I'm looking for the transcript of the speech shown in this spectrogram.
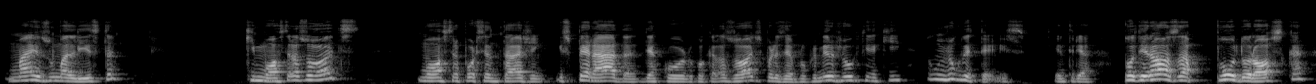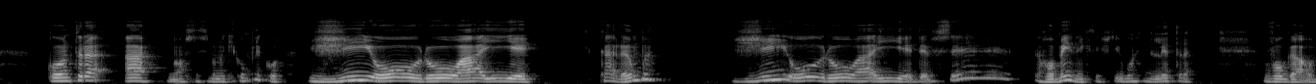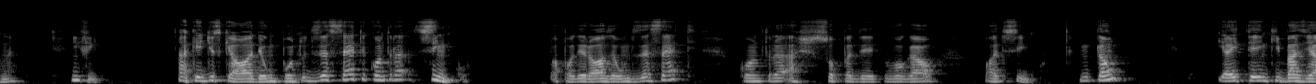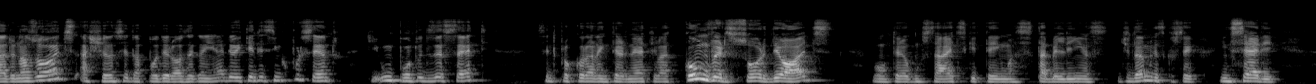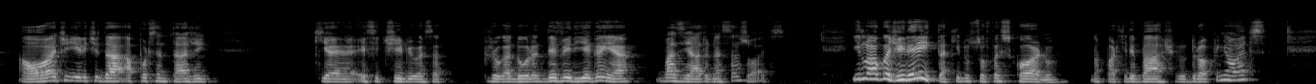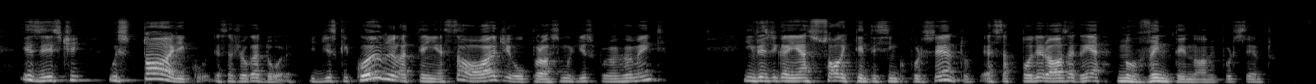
mais uma lista que mostra as odds, mostra a porcentagem esperada de acordo com aquelas odds. Por exemplo, o primeiro jogo que tem aqui é um jogo de tênis entre a poderosa Podoroska contra a. Nossa, esse nome aqui complicou. Gioroaie. Caramba! Gioroaie. Deve ser Romênia, que tem um monte de letra vogal, né? Enfim. Aqui diz que a odd é 1.17 contra 5. A poderosa é 1.17 contra a sopa de vogal odd 5. Então, e aí tem que, baseado nas odds, a chance da poderosa ganhar é de 85%, que 1.17, se a gente procurar na internet lá, conversor de odds, vão ter alguns sites que tem umas tabelinhas dinâmicas que você insere a odd e ele te dá a porcentagem que é esse time ou essa jogadora deveria ganhar baseado nessas odds. E logo à direita, aqui no SofaScore, no, na parte de baixo do Dropping Odds, existe o histórico dessa jogadora. E diz que quando ela tem essa odd, ou próximo disso provavelmente, em vez de ganhar só 85%, essa poderosa ganha 99%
